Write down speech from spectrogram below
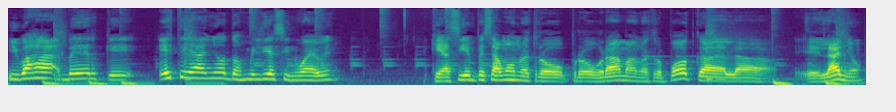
y vas a ver que este año 2019, que así empezamos nuestro programa, nuestro podcast el año,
